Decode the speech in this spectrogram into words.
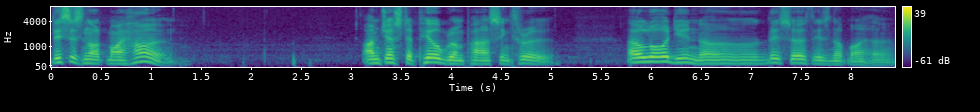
this is not my home. I'm just a pilgrim passing through. Oh Lord, you know this earth is not my home.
